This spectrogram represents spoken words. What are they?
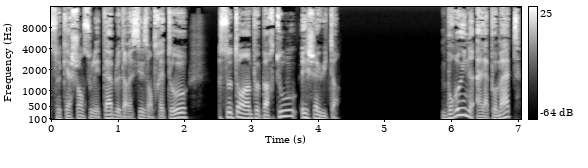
se cachant sous les tables dressées en tréteaux, sautant un peu partout et chahutant. Brune à la pommade,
